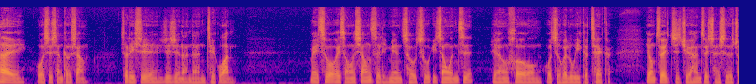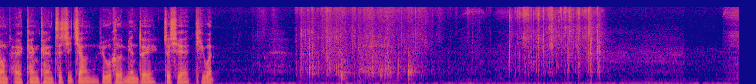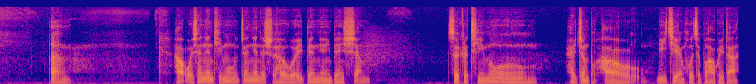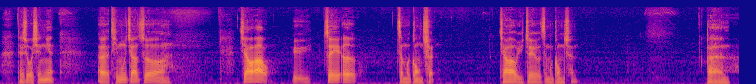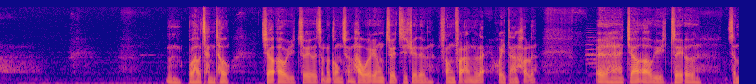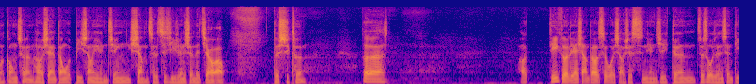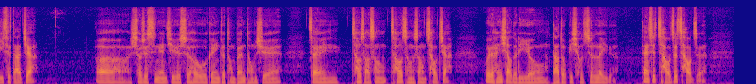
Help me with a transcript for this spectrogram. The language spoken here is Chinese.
嗨，我是沈可尚，这里是日日难难 Take One。每次我会从箱子里面抽出一张文字，然后我只会录一个 take，用最直觉和最诚实的状态，看看自己将如何面对这些提问。嗯，好，我先念题目，在念的时候，我一边念一边想。这个题目还真不好理解或者不好回答，但是我先念。呃，题目叫做“骄傲与罪恶怎么共存？”骄傲与罪恶怎么共存？嗯。嗯，不好参透，骄傲与罪恶怎么共存？好，我用最直觉的方法来回答好了。呃，骄傲与罪恶怎么共存？好，现在当我闭上眼睛，想着自己人生的骄傲的时刻，呃，好，第一个联想到是我小学四年级，跟这是我人生第一次打架。呃，小学四年级的时候，我跟一个同班同学在操场上操场上吵架，为了很小的理由打躲避球之类的。但是吵着吵着，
